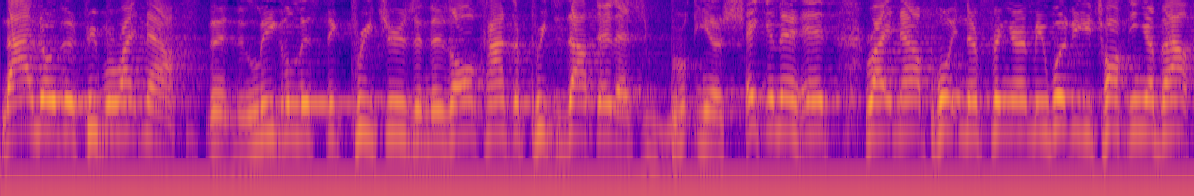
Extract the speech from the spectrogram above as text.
Now I know there's people right now, the, the, legalistic preachers, and there's all kinds of preachers out there that's you know shaking their heads right now, pointing their finger at me. What are you talking about?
